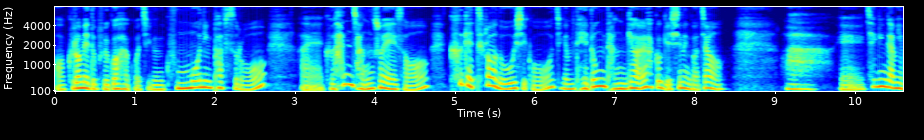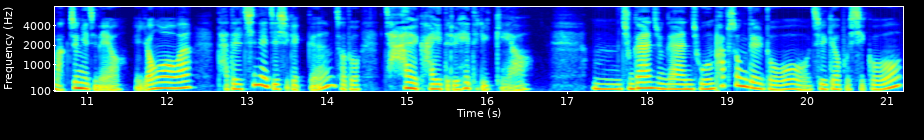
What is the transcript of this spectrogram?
어, 그럼에도 불구하고 지금 굿모닝 팝스로 예, 그 한 장소에서 크게 틀어 놓으시고 지금 대동단결 하고 계시는 거죠. 와, 예, 책임감이 막중해지네요. 영어와 다들 친해지시게끔 저도 잘 가이드를 해드릴게요. 음, 중간중간 좋은 팝송들도 즐겨보시고,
